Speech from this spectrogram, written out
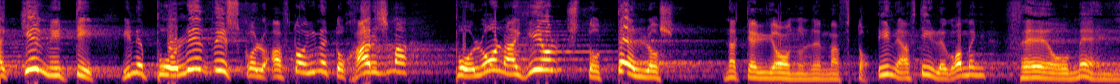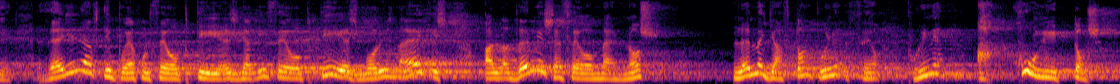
ακίνητη είναι πολύ δύσκολο. Αυτό είναι το χάρισμα πολλών Αγίων στο τέλος να τελειώνουν με αυτό. Είναι αυτοί οι λεγόμενοι θεωμένοι. Δεν είναι αυτοί που έχουν θεοπτίες, γιατί θεοπτίες μπορείς να έχεις, αλλά δεν είσαι θεωμένος. Λέμε για αυτόν που είναι, θεο, που είναι ακούνητος.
